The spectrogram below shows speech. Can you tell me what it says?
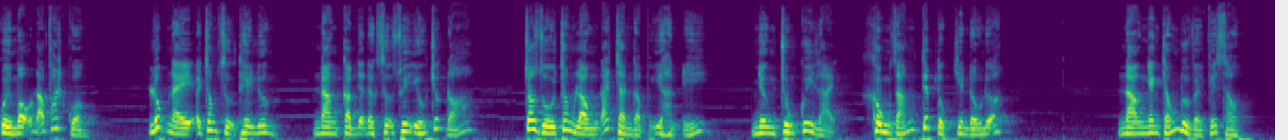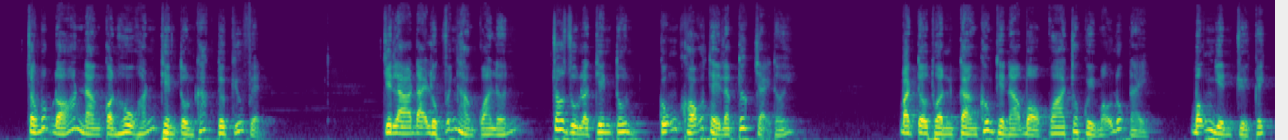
Quỷ mẫu đã phát cuồng. Lúc này, ở trong sự thê lương, Nàng cảm nhận được sự suy yếu trước đó. Cho dù trong lòng đã tràn ngập y hận ý, Nhưng trung quy lại không dám tiếp tục chiến đấu nữa. Nàng nhanh chóng lùi về phía sau. Trong lúc đó, nàng còn hô hoán thiên tôn khác tới cứu viện. Chỉ là đại lục vĩnh hằng quá lớn, Cho dù là thiên tôn Cũng khó có thể lập tức chạy tới. Bạch Tiểu Thuần càng không thể nào bỏ qua cho quỷ mẫu lúc này, Bỗng nhiên truy kích.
